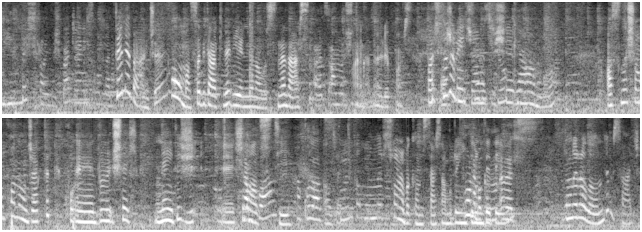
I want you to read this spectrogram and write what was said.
bu 25 liraymış. Bence en iyisi bunu denemek. Dene bence. Olmazsa bir dahakine diğerinden alırsın. Ne dersin? Evet anlaştık. Aynen öyle yaparsın. Başka, Başka da bir şey yok var mı? Aslında şampuan alacaktık. E, şey neydi? J- e, Şampuan. Tea Ha kulak alacaktık. Ama onları sonra bakalım istersen. Burada Sonra indirimde bakalım. değil. Evet. Bunları alalım değil mi sadece?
